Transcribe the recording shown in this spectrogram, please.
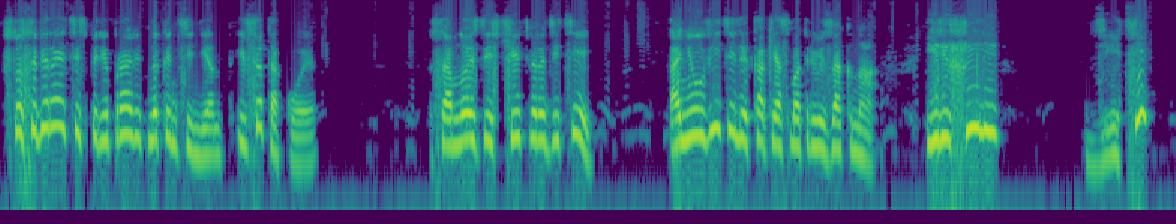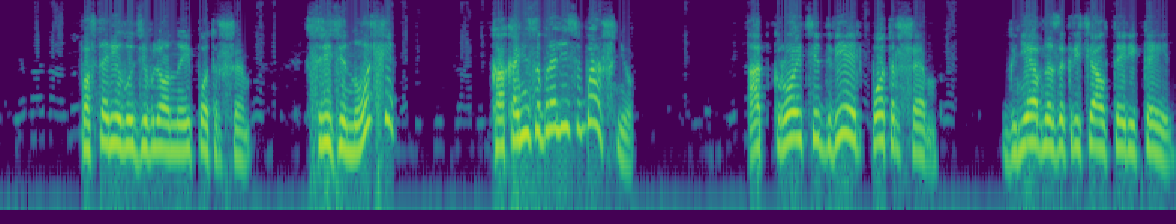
что собираетесь переправить на континент и все такое. Со мной здесь четверо детей. Они увидели, как я смотрю из окна, и решили... «Дети?» — повторил удивленный Поттершем. «Среди ночи? Как они забрались в башню?» «Откройте дверь, Поттершем!» — гневно закричал Терри Кейн.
